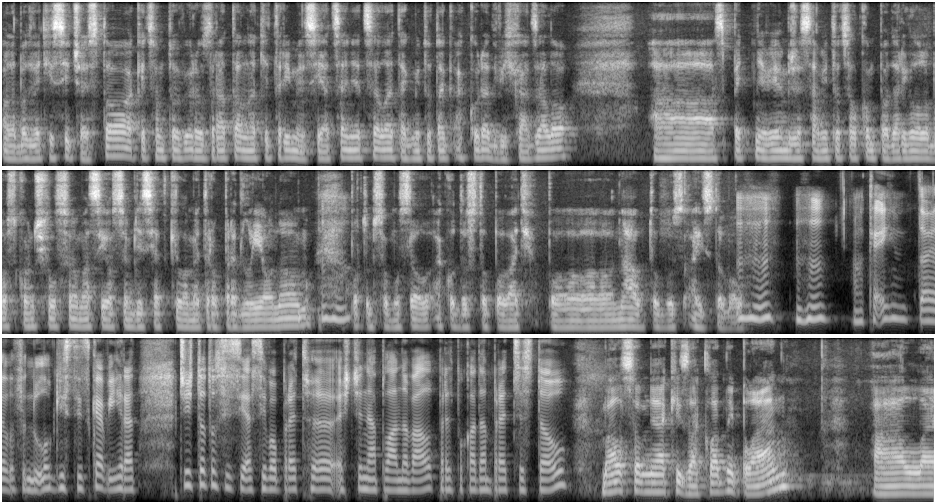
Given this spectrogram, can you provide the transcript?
alebo 2600 a keď som to rozrátal na tie 3 mesiace necelé, tak mi to tak akurát vychádzalo a spätne viem, že sa mi to celkom podarilo, lebo skončil som asi 80 km pred Lyonom, uh-huh. potom som musel ako dostopovať po, na autobus a ísť domov. Uh-huh. Uh-huh. OK, to je logistická výhra. Čiže toto si si asi vopred e, ešte naplánoval, predpokladám pred cestou? Mal som nejaký základný plán, ale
